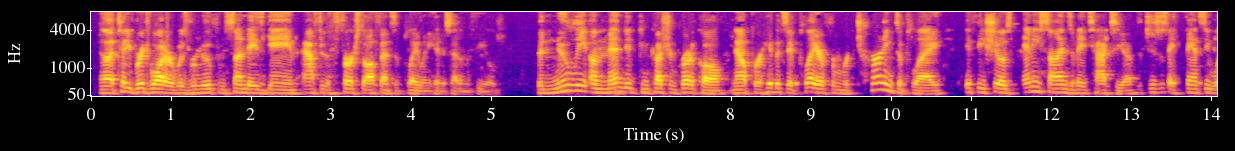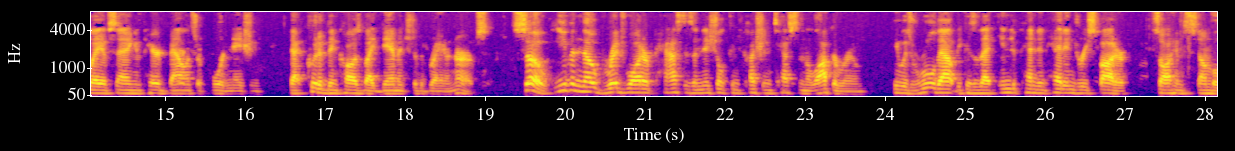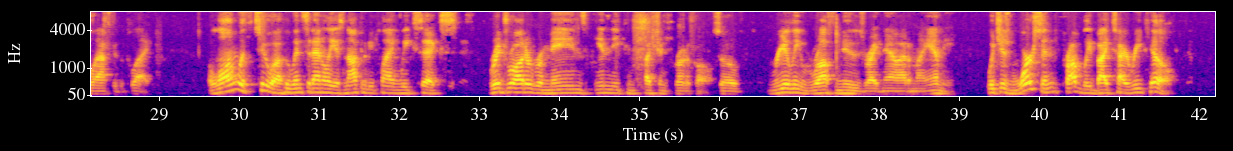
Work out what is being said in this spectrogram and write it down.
uh, Teddy Bridgewater was removed from Sunday's game after the first offensive play when he hit his head on the field. The newly amended concussion protocol now prohibits a player from returning to play if he shows any signs of ataxia, which is just a fancy way of saying impaired balance or coordination that could have been caused by damage to the brain or nerves. So, even though Bridgewater passed his initial concussion test in the locker room, he was ruled out because of that independent head injury spotter saw him stumble after the play. Along with Tua, who incidentally is not going to be playing week six, Bridgewater remains in the concussion protocol. So, really rough news right now out of Miami, which is worsened probably by Tyreek Hill.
